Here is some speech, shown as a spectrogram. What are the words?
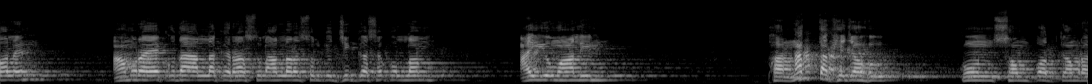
বলেন, আমরা একদা আল্লাহকে রাসুল, আল্লাহ রাসুলকে জিজ্ঞাসা করলাম আইয়ুম আলিন ফা নাত্তা খেজাহু, কোন সম্পদকে আমরা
